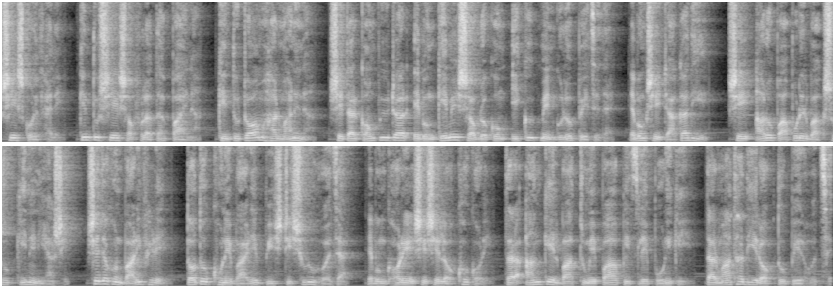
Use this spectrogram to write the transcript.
শেষ করে ফেলে। কিন্তু সে সফলতা পায় না। কিন্তু টম হার মানে না, সে তার কম্পিউটার এবং গেমের সব রকম ইকুইপমেন্টগুলো বেঁচে দেয়। এবং সেই টাকা দিয়ে সে আরও পাপড়ের বাক্স কিনে নিয়ে আসে। সে যখন বাড়ি ফিরে ততক্ষণে বাইরে বৃষ্টি শুরু হয়ে যায় এবং ঘরে এসে সে লক্ষ্য করে, তার আঙ্কেল বাথরুমে পা পিছলে পড়ে গিয়ে তার মাথা দিয়ে রক্ত বের হচ্ছে।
